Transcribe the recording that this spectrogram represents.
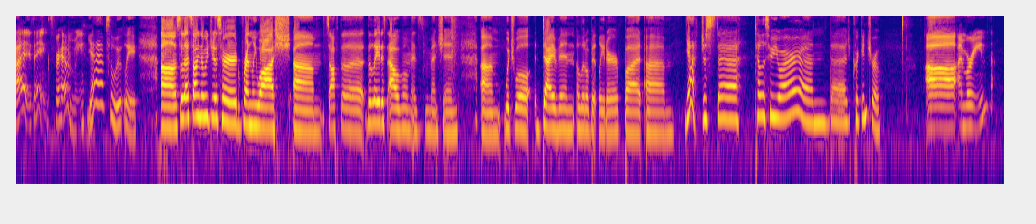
Hi, thanks for having me. Yeah, absolutely. Uh, so that song that we just heard, "Friendly Wash," um, it's off the the latest album, as we mentioned, um, which we'll dive in a little bit later. But um, yeah, just uh, tell us who you are and uh, quick intro. Uh, I'm Maureen.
